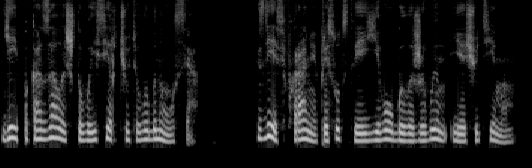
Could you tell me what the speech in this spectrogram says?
ей показалось, что Ваесир чуть улыбнулся. Здесь, в храме, присутствие его было живым и ощутимым.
